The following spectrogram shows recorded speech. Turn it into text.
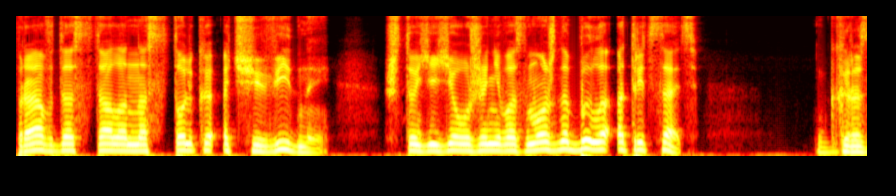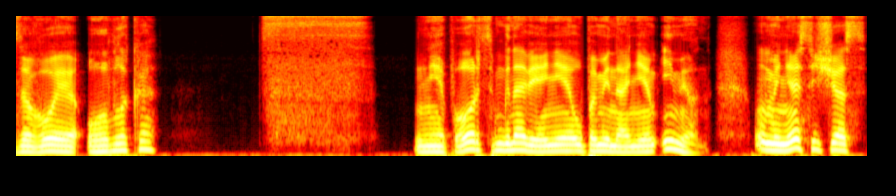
Правда стала настолько очевидной, что ее уже невозможно было отрицать. Грозовое облако? Не порть мгновение упоминанием имен. У меня сейчас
